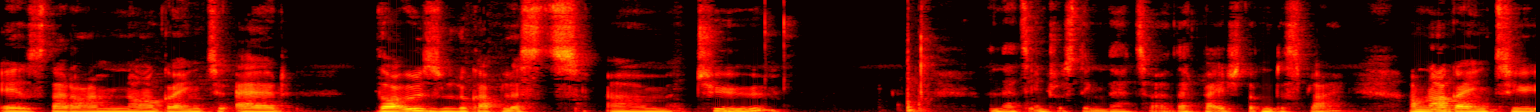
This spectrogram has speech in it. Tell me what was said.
is that I'm now going to add those lookup lists um, to, and that's interesting that uh, that page didn't display. I'm now going to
